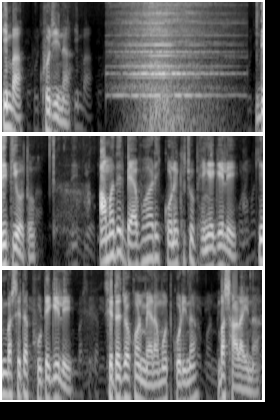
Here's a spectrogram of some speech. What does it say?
কিংবা খুঁজি না। দ্বিতীয়ত আমাদের ব্যবহারিক কোনো কিছু ভেঙে গেলে কিংবা সেটা ফুটে গেলে সেটা যখন মেরামত করি না বা সারাই না।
